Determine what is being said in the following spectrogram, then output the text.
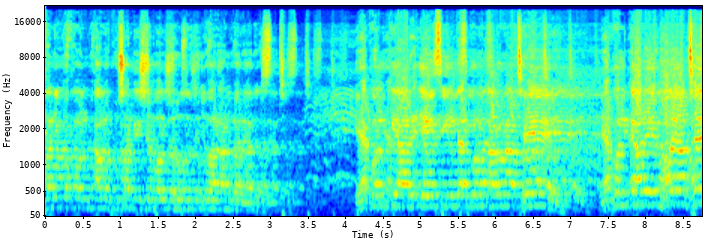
জানি কখন কালো পোশাক এসে বলবে, হুজুর ইউ আর এখন কি আর এই চিন্তার কোনো কারণ আছে? এখন কি আর এই ভয় আছে?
